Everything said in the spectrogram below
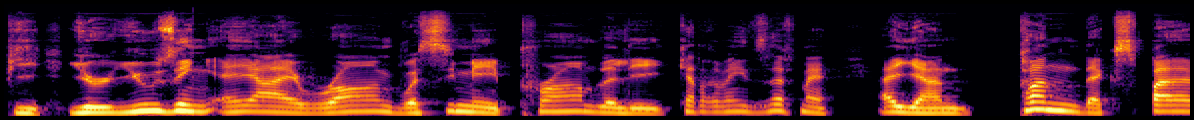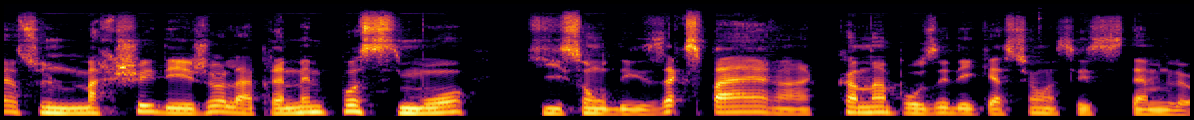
puis you're using AI wrong, voici mes prompts, les 99, mais il y a une tonne d'experts sur le marché déjà, là, après même pas six mois, qui sont des experts en comment poser des questions à ces systèmes-là.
